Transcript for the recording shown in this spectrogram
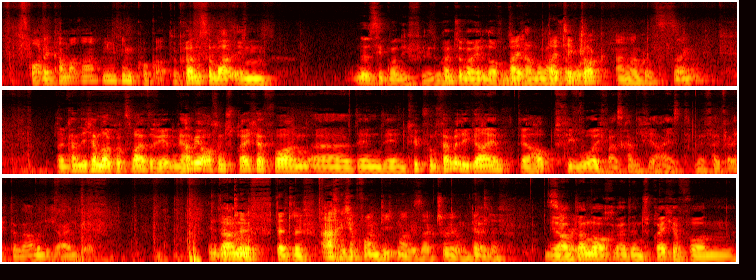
vor der Kamera ein Hingucker. Du kannst ja mal im, das sieht man nicht viel, du kannst ja mal hinlaufen bei, zur Kamera. Bei TikTok hoch. einmal kurz zeigen. Dann kann ich ja mal kurz weiterreden. Wir haben ja auch den Sprecher von äh, dem, dem Typ von Family Guy, der Hauptfigur, ich weiß gar nicht, wie er heißt, mir fällt gerade echt der Name nicht ein. Detlef, Detlef. Ach, ich habe vorhin Dietmar gesagt, Entschuldigung, Detlef. Ja, und dann noch äh, den Sprecher von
